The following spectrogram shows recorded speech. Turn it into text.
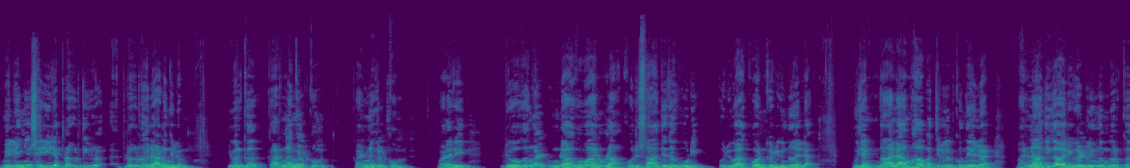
മെലിഞ്ഞ ശരീരപ്രകൃതി പ്രകൃതരാണെങ്കിലും ഇവർക്ക് കർണങ്ങൾക്കും കണ്ണുകൾക്കും വളരെ രോഗങ്ങൾ ഉണ്ടാകുവാനുള്ള ഒരു സാധ്യത കൂടി ഒഴിവാക്കുവാൻ കഴിയുന്നതല്ല. കുജൻ നാലാം ഭാവത്തിൽ നിൽക്കുന്നതിനാൽ ഭരണാധികാരികളിൽ നിന്നും ഇവർക്ക്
